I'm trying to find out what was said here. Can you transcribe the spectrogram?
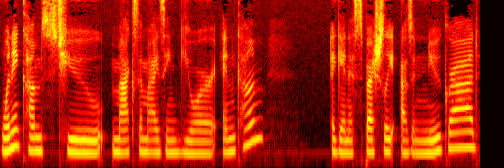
when it comes to maximizing your income, again, especially as a new grad,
